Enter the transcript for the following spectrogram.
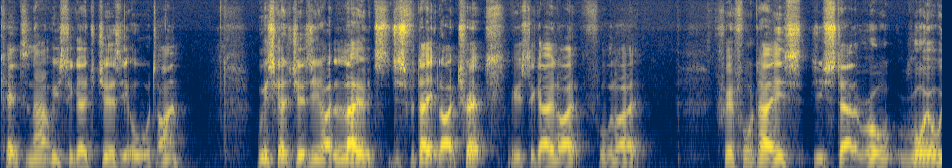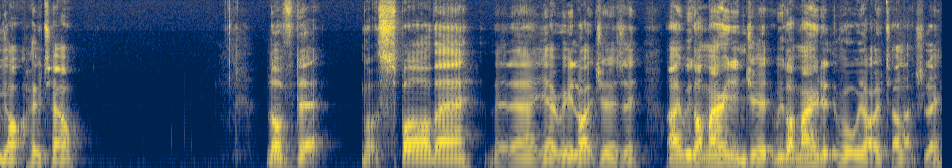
kids and that, we used to go to Jersey all the time. We used to go to Jersey like loads, just for date like trips. We used to go like for like three or four days. To stay at the Royal, Royal Yacht Hotel. Loved it. Got a spa there. That uh, yeah, really like Jersey. I we got married in Jer- we got married at the Royal Yacht Hotel actually,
